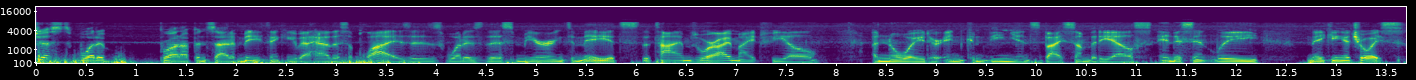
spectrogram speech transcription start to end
just what it brought up inside of me thinking about how this applies is what is this mirroring to me? It's the times where I might feel annoyed or inconvenienced by somebody else innocently making a choice.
